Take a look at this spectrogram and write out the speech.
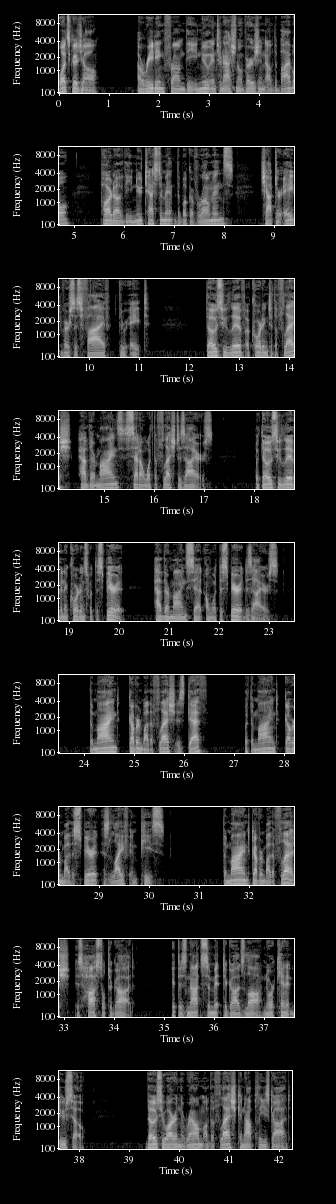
What's good, y'all? A reading from the New International Version of the Bible, part of the New Testament, the book of Romans, chapter 8, verses 5 through 8. Those who live according to the flesh have their minds set on what the flesh desires, but those who live in accordance with the Spirit have their minds set on what the Spirit desires. The mind governed by the flesh is death but the mind governed by the Spirit is life and peace. The mind governed by the flesh is hostile to God. It does not submit to God's law, nor can it do so. Those who are in the realm of the flesh cannot please God.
